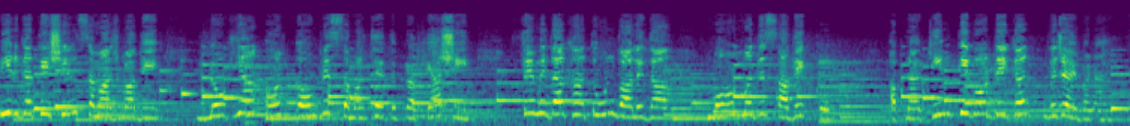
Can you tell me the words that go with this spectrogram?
पीर गतिशील समाजवादी, लोहिया और कांग्रेस समर्थित प्रत्याशी फेमिदा खातून वालिदा मोहम्मद सादिक को। अपना कीमती वोट देकर विजय बनाए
